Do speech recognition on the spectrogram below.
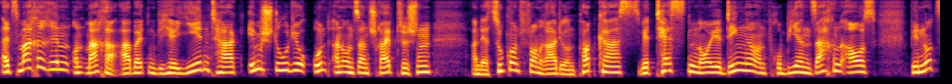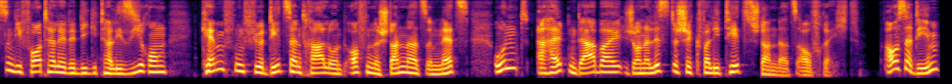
Als Macherinnen und Macher arbeiten wir hier jeden Tag im Studio und an unseren Schreibtischen an der Zukunft von Radio und Podcasts. Wir testen neue Dinge und probieren Sachen aus. Wir nutzen die Vorteile der Digitalisierung, kämpfen für dezentrale und offene Standards im Netz und erhalten dabei journalistische Qualitätsstandards aufrecht. Außerdem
